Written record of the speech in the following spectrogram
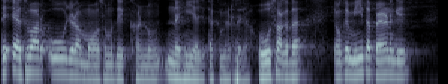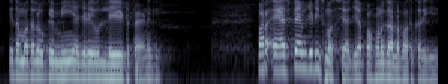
ਤੇ ਇਸ ਵਾਰ ਉਹ ਜਿਹੜਾ ਮੌਸਮ ਦੇਖਣ ਨੂੰ ਨਹੀਂ ਅਜੇ ਤੱਕ ਮਿਲ ਰਿਹਾ। ਹੋ ਸਕਦਾ ਕਿਉਂਕਿ ਮੀਂਹ ਤਾਂ ਪੈਣਗੇ। ਇਹਦਾ ਮਤਲਬ ਕਿ ਮੀਂਹ ਆ ਜਿਹੜੇ ਉਹ ਲੇਟ ਪੈਣਗੇ। ਪਰ ਇਸ ਟਾਈਮ ਜਿਹੜੀ ਸਮੱਸਿਆ, ਜੇ ਆਪਾਂ ਹੁਣ ਗੱਲਬਾਤ ਕਰੀਏ,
